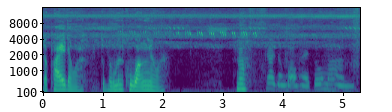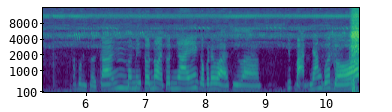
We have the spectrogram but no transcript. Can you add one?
จักไผจังวะจะเบิ่งมันควงหยังวะเนาะย่าจังบอกให้โตมาอันเอาเบิ่งสวยกัน มันมีต้นน้อยต้นใหญ่ก็บ่ได้ว่าสิว่าสิบบาทยังเบิดดอก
